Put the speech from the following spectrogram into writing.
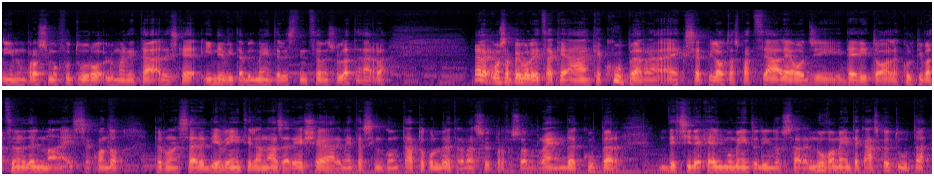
In un prossimo futuro l'umanità rischia inevitabilmente l'estinzione sulla Terra e la consapevolezza che ha anche Cooper, ex pilota spaziale, oggi dedito alla coltivazione del mais, quando per una serie di eventi la NASA riesce a rimettersi in contatto con lui attraverso il professor Brand, Cooper decide che è il momento di indossare nuovamente casco e tuta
